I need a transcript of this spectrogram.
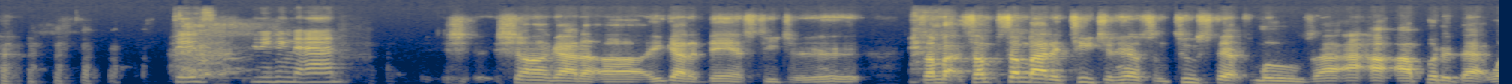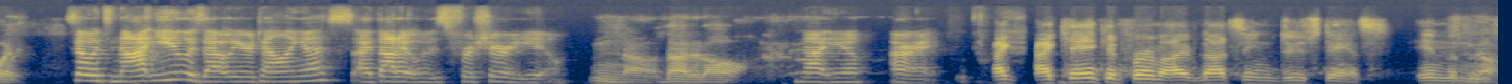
Dude, anything to add? Sean got a uh, he got a dance teacher. Somebody some somebody teaching him some two step moves. I, I I'll put it that way. So it's not you? Is that what you're telling us? I thought it was for sure you. No, not at all. Not you. All right. I, I can confirm I have not seen Deuce dance in the booth. No,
